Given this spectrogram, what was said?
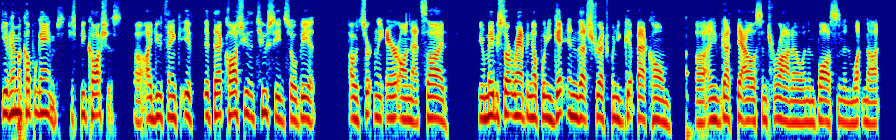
give him a couple games. Just be cautious. Uh, I do think if if that costs you the two seed, so be it. I would certainly err on that side. You know, maybe start ramping up when you get into that stretch when you get back home, uh, and you've got Dallas and Toronto and then Boston and whatnot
